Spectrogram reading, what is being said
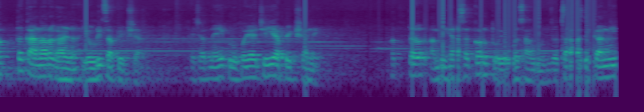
फक्त कानावर घालणं एवढीच अपेक्षा. त्याच्यातनं एक रुपयाचीही अपेक्षा नाही. फक्त आम्ही हे असं करतो एवढं सांगून. जसं आज एकानी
